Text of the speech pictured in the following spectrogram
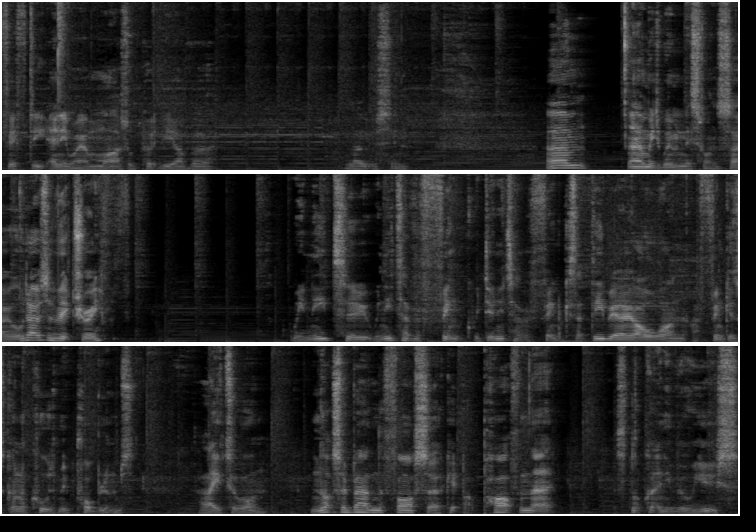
50 anyway, I might as well put the other Lotus in. Um, and we win this one. So although it's a victory, we need to we need to have a think. We do need to have a think because that DBAR one I think is going to cause me problems later on. Not so bad in the fast circuit, but apart from that, it's not got any real use.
